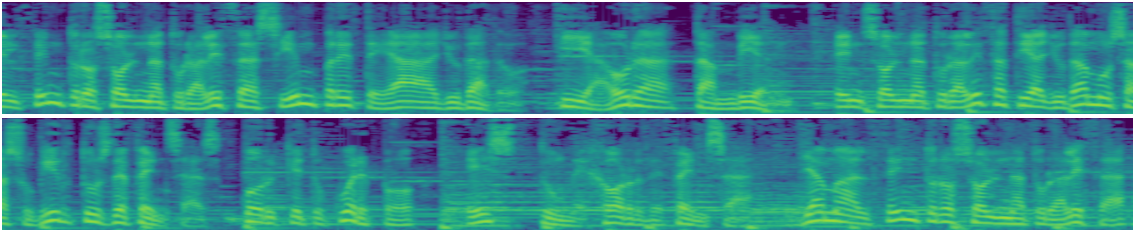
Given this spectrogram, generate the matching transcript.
El Centro Sol Naturaleza siempre te ha ayudado y ahora también. En Sol Naturaleza te ayudamos a subir tus defensas, porque tu cuerpo es tu mejor defensa. Llama al Centro Sol Naturaleza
